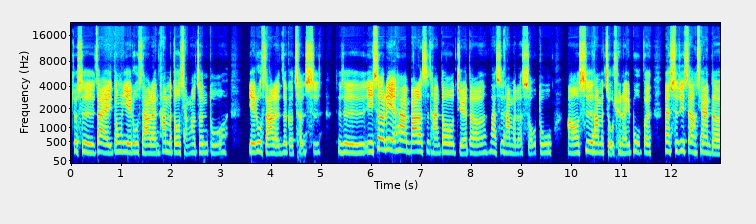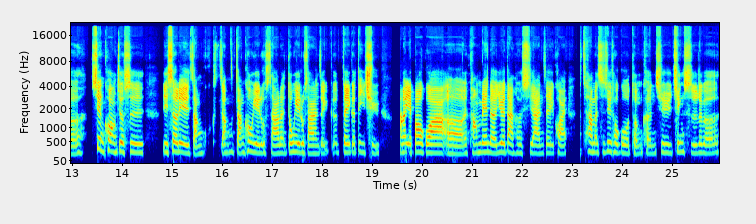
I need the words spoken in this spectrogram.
就是在东耶路撒冷，他们都想要争夺耶路撒冷这个城市。就是以色列和巴勒斯坦都觉得那是他们的首都，然后是他们主权的一部分。但实际上，现在的现况就是以色列掌掌掌控耶路撒冷、东耶路撒冷这个这一个地区，然后也包括呃旁边的约旦和西安这一块，他们持续透过屯垦去侵蚀这个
